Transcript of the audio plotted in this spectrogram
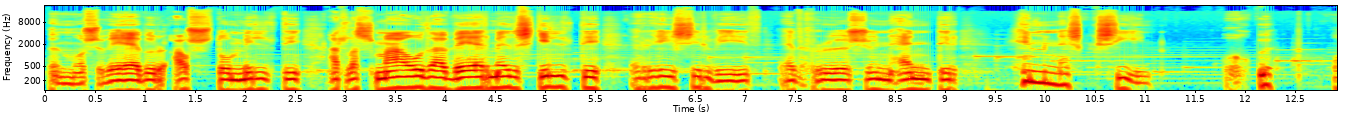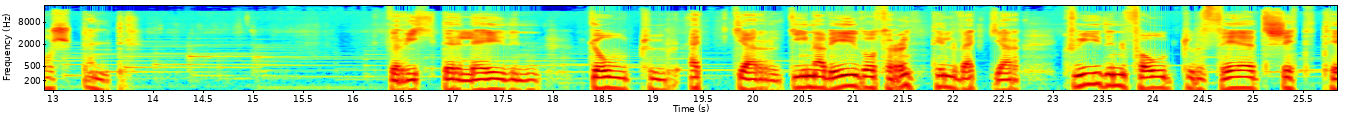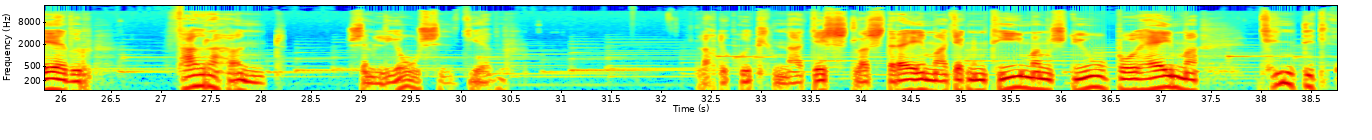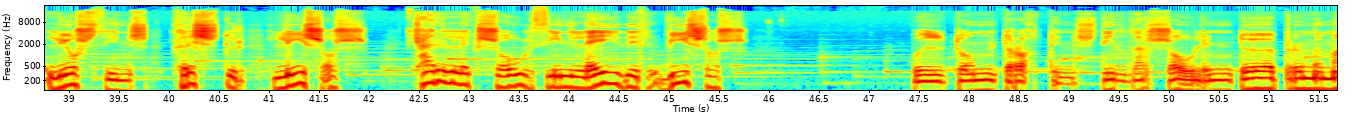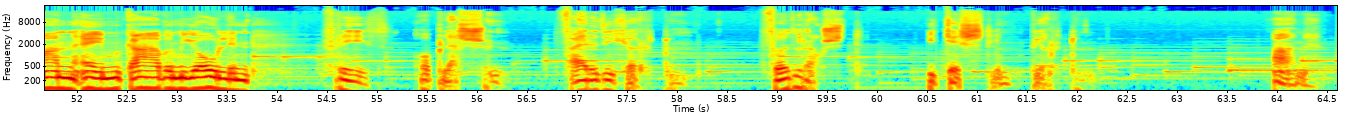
um og svefur ást og mildi, alla smáða ver með skildi, reysir við ef hrösun hendir, himnesk sín og upp og spendir. Grítt er leiðin, gjótur, ekkjar, gína við og þröngt til veggjar, kvíðin fótur, fet sitt tefur, fagra hönd, sem ljósið gefur. Láttu gullna geysla streyma gegnum tíman stjúp og heima, kindill ljósþíns, Kristur, lísos, kærleik sól þín leiðir, vísos. Guðdóm drottin styrðar sólin, döbrum mannheim gafum jólin, frið og blessun færði hjörtum föður ást í geyslum björnum. Amen.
